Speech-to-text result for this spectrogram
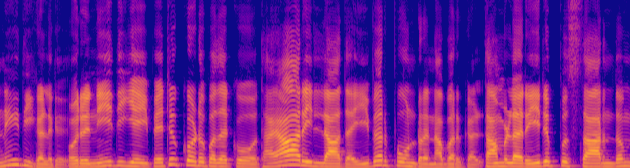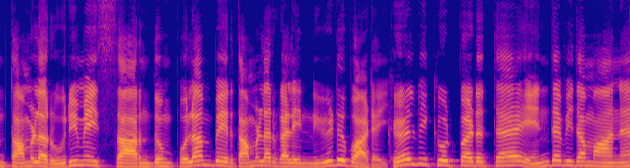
அநீதிகளுக்கு ஒரு நீதியை பெற்றுக் கொடுப்பதற்கோ தயாரில்லாத இவர் போன்ற நபர்கள். தமிழர் இருப்பு சார்ந்தும் தமிழர் உரிமை சார்ந்தும் புலம்பெயர் தமிழர்களின் ஈடுபாடை கேள்விக்குட்படுத்த எந்தவிதமான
